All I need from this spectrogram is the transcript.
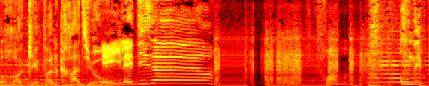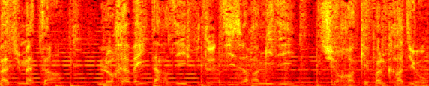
Rock et Folk Radio. Et il est 10h C'est froid, hein On n'est pas du matin. Le réveil tardif de 10h à midi sur Rock et Folk Radio.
